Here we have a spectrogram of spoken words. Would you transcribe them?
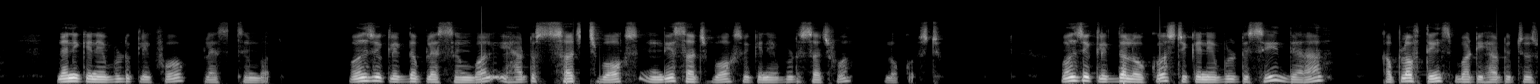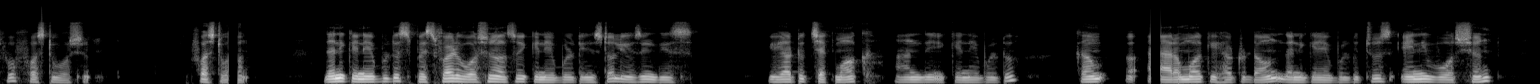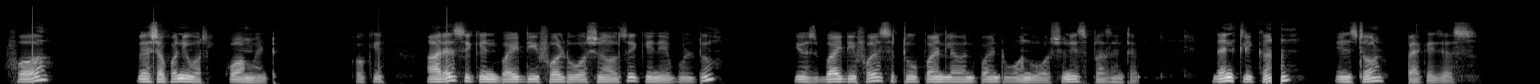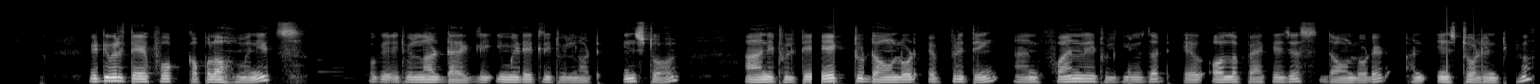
Then you can able to click for plus symbol. Once you click the plus symbol you have to search box. In this search box you can able to search for locust once you click the locust you can able to see there are couple of things but you have to choose for first version first one. Then you can able to specify the version also you can able to install using this. You have to check mark and you can able to come uh, arrow mark you have to down then you can able to choose any version for based upon your requirement. Okay. Or else you can by default version also you can able to use. By default is 2.11.1 version is presented then click on install packages. It will take for couple of minutes. Okay. It will not directly immediately it will not install and it will take to download everything. And finally it will give that eh, all the packages downloaded and installed into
